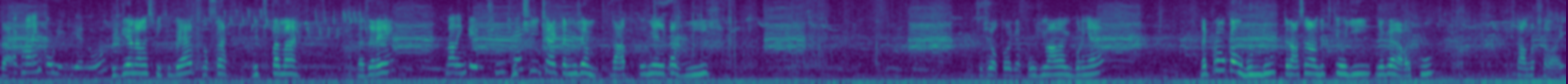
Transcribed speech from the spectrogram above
Tak. Tak malinkou hygienu, Hygiena nesmí chybět, zase vycpeme mezery. malinký ručníček. Ručníček, ten můžeme dát klidně někam níž. Což ho tolik nepoužíváme výborně. Nepromokavou bundu, která se nám vždycky hodí někde na vrchu, když nám začne lej.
